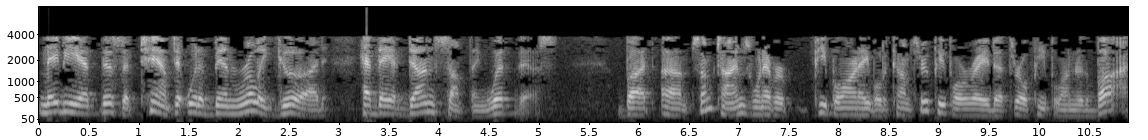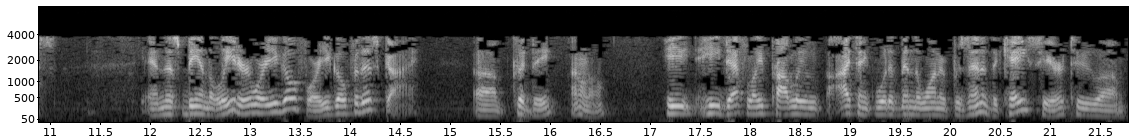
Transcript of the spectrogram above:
maybe at this attempt, it would have been really good had they had done something with this. But um, sometimes, whenever people aren't able to come through, people are ready to throw people under the bus. And this being the leader, where you go for? You go for this guy. Um, could be. I don't know. He he definitely probably I think would have been the one who presented the case here to um,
